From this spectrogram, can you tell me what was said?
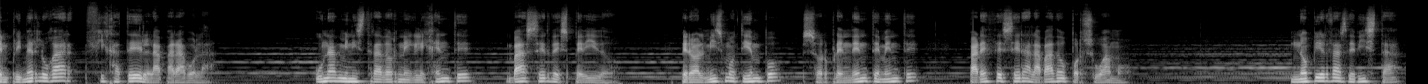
En primer lugar, fíjate en la parábola. Un administrador negligente va a ser despedido, pero al mismo tiempo, sorprendentemente, parece ser alabado por su amo. No pierdas de vista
